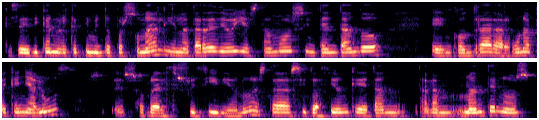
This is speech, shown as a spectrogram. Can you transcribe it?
que se dedica al crecimiento personal. Y en la tarde de hoy estamos intentando encontrar alguna pequeña luz eh, sobre el suicidio, ¿no? esta situación que tan alarmante nos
